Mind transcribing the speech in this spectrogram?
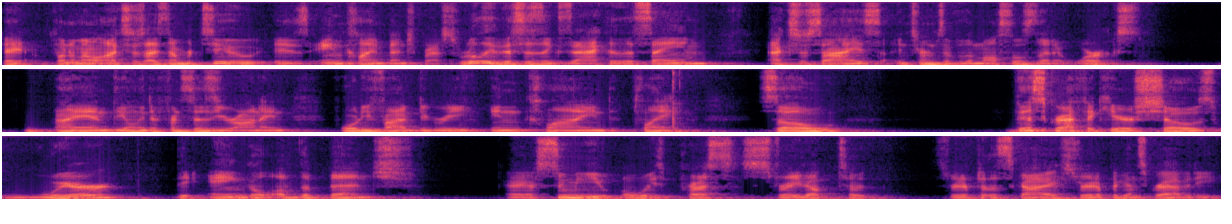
Okay, fundamental exercise number two is incline bench press. Really, this is exactly the same exercise in terms of the muscles that it works. And the only difference is you're on a 45 degree inclined plane. So this graphic here shows where the angle of the bench, okay, assuming you always press straight up to straight up to the sky, straight up against gravity,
